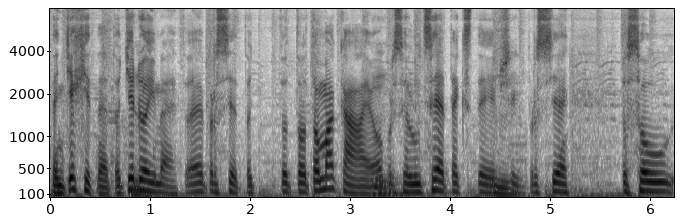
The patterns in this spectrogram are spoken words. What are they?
ten tě chytne, to tě dojme, to je prostě, to, to, to, to maká, jo, hmm. prostě Lucie texty, hmm. všech, prostě to jsou,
